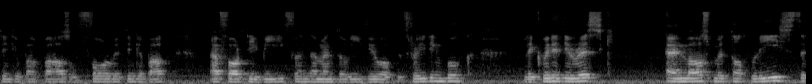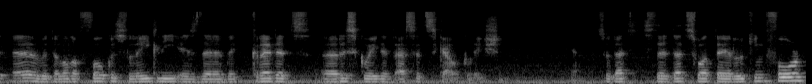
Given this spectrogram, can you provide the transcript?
think about basel 4 we think about frtb fundamental review of the trading book liquidity risk and last but not least uh, with a lot of focus lately is the, the credit uh, risk weighted assets calculation yeah. so that's the, that's what they're looking for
